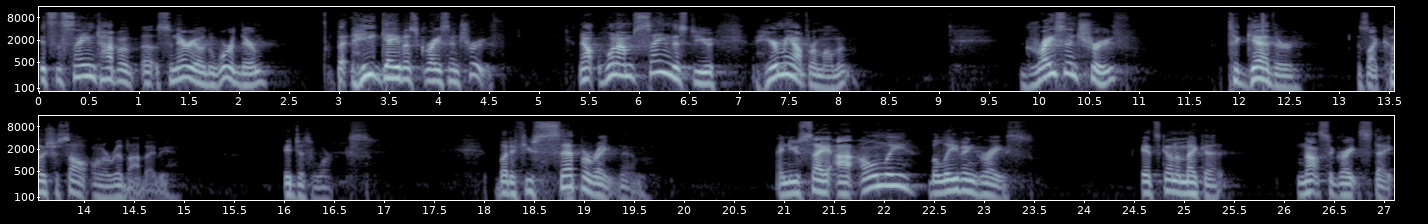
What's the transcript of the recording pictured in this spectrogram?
It's the same type of uh, scenario, the word there, but He gave us grace and truth. Now, when I'm saying this to you, hear me out for a moment. Grace and truth together is like kosher salt on a ribeye, baby. It just works. But if you separate them and you say, I only believe in grace, it's going to make a not so great steak.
